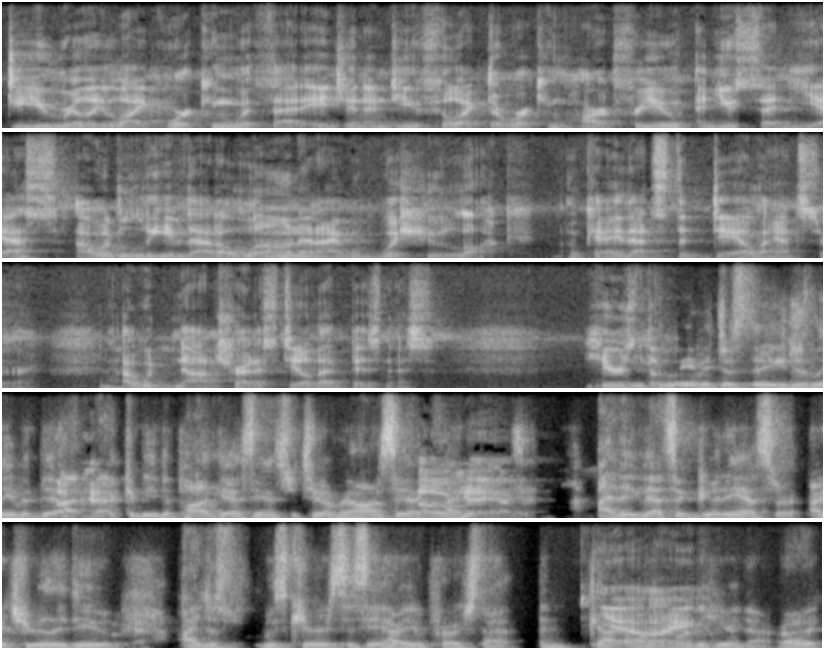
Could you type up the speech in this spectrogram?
do you really like working with that agent and do you feel like they're working hard for you? And you said yes, I would leave that alone and I would wish you luck. Okay, that's the Dale answer. I would not try to steal that business. Here's you the can leave it just you can just leave it there. Okay. That could be the podcast answer too. I mean, honestly, I, okay. I, I think that's a good answer. I truly do. Okay. I just was curious to see how you approach that, and God, yeah, I to hear that. Right.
